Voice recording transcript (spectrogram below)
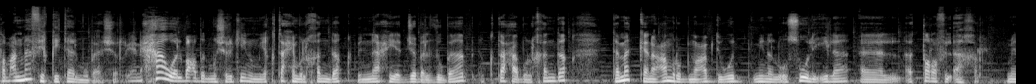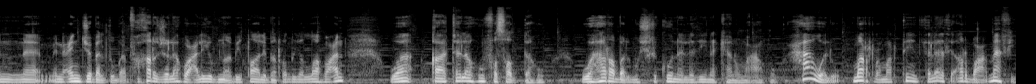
طبعا ما في قتال مباشر. يعني حاول بعض المشركين أن يقتحموا الخندق من ناحية جبل ذباب اقتحموا الخندق. تمكن عمرو بن عبد ود من الوصول إلى الطرف الآخر من من عند جبل ذباب. فخرج له علي بن أبي طالب رضي الله عنه وقاتله فصده وهرب المشركون الذين كانوا معه. حاولوا مرة مرتين ثلاثة أربعة ما في.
